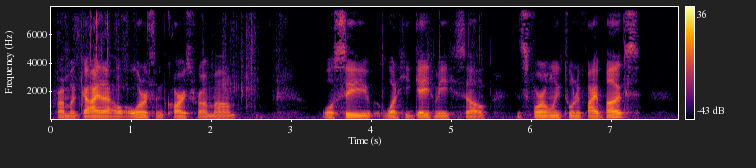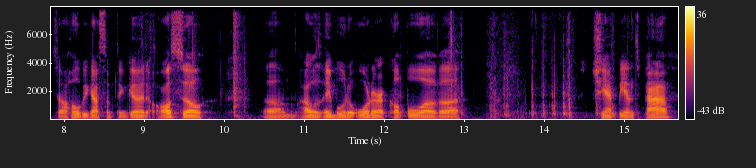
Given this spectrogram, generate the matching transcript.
from a guy that I'll order some cards from. Um we'll see what he gave me. So it's for only 25 bucks. So I hope he got something good. Also um I was able to order a couple of uh champions path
